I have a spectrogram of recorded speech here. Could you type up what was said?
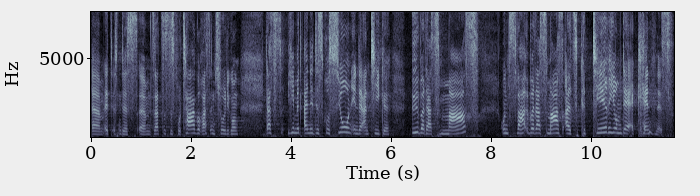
äh, des äh, Satzes des Protagoras, Entschuldigung, dass hiermit eine Diskussion in der Antike über das Maß, und zwar über das Maß als Kriterium der Erkenntnis,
